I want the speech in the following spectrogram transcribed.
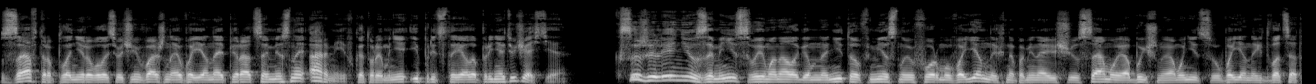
Завтра планировалась очень важная военная операция местной армии, в которой мне и предстояло принять участие. К сожалению, заменить своим аналогом нанитов местную форму военных, напоминающую самую обычную амуницию военных 20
